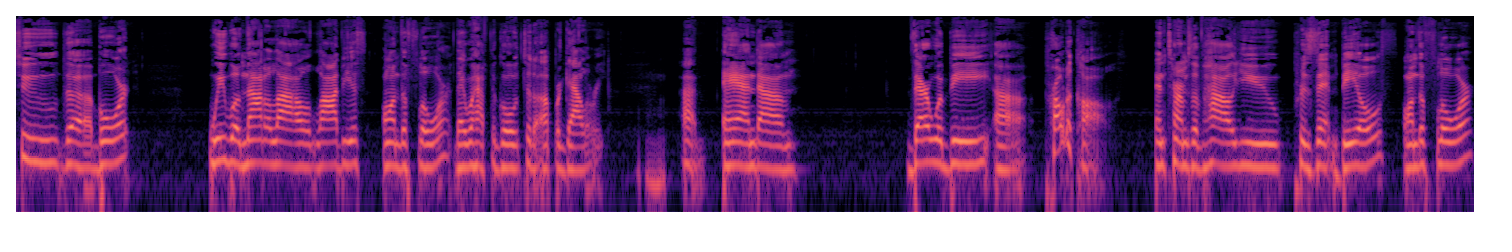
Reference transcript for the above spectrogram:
to the board. We will not allow lobbyists on the floor. They will have to go to the upper gallery. Mm-hmm. Uh, and um, there would be uh, protocol in terms of how you present bills on the floor.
